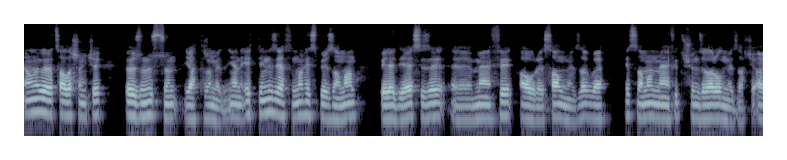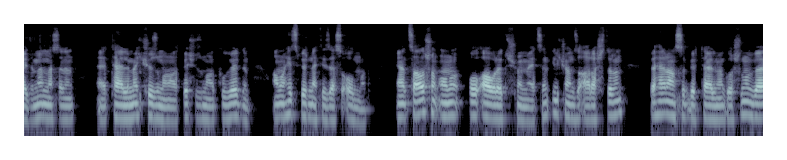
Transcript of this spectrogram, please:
Yəni ona görə çalışın ki, özünüz üçün yatırım edin. Yəni etdiyiniz yatırımlar heç bir zaman belə deyək, sizi ə, e, mənfi auraya salmayacaq və heç zaman mənfi düşüncələr olmayacaq ki, ayda mən məsələn ə, e, təlimə 200 manat, 500 manat pul verdim, amma heç bir nəticəsi olmadı. Yəni çalışın onu o auraya düşməmək üçün ilk öncə araşdırın və hər hansı bir təlimə qoşulun və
